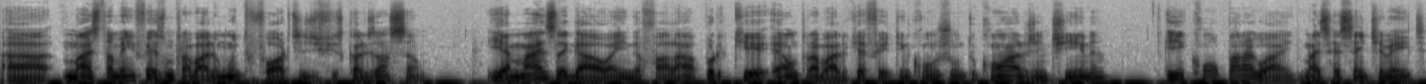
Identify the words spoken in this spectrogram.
uh, mas também fez um trabalho muito forte de fiscalização. E é mais legal ainda falar porque é um trabalho que é feito em conjunto com a Argentina, e com o Paraguai, mais recentemente.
